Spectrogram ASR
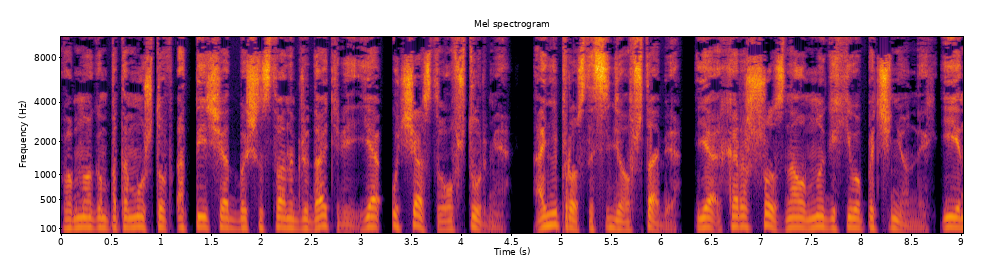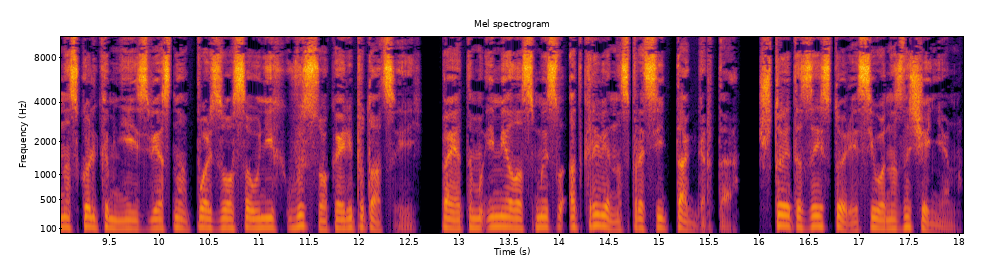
во многом потому, что в отличие от большинства наблюдателей, я участвовал в штурме а не просто сидел в штабе. Я хорошо знал многих его подчиненных и, насколько мне известно, пользовался у них высокой репутацией. Поэтому имело смысл откровенно спросить Таггарта, что это за история с его назначением.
